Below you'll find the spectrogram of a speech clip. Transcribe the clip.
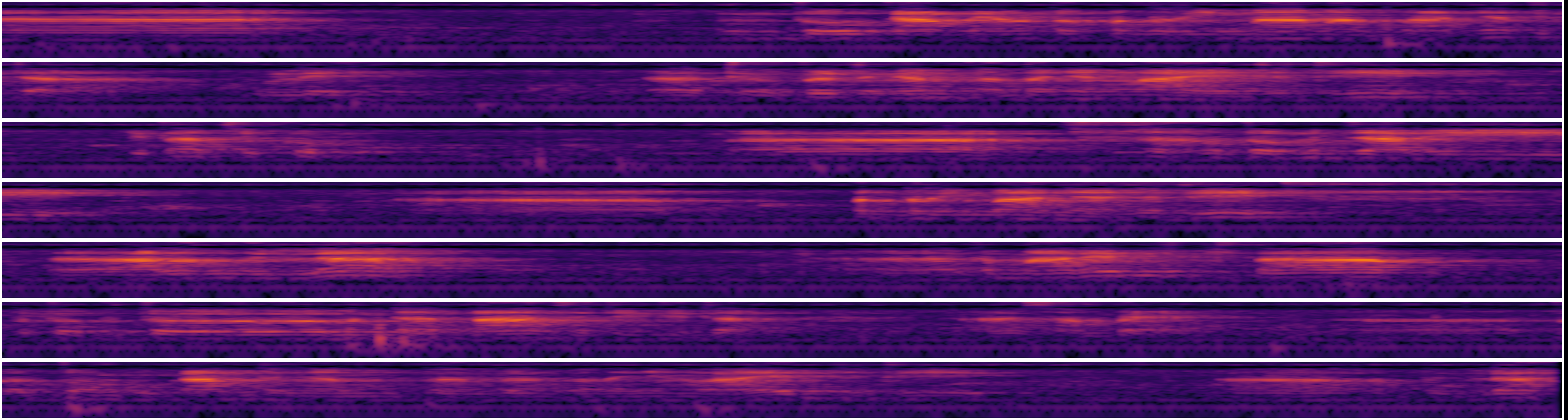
eh, untuk KPM atau penerima manfaatnya tidak boleh eh, diambil dengan bantuan yang lain. Jadi kita cukup susah untuk mencari eh, penerimanya. Jadi eh, alhamdulillah eh, kemarin kita betul-betul mendata, jadi tidak eh, sampai eh, bertumbukan dengan bantuan-bantuan yang lain jadi uh, alhamdulillah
